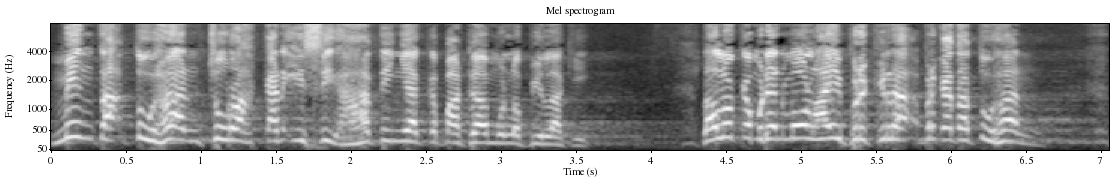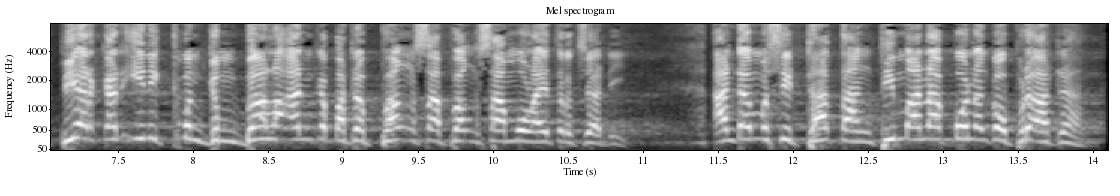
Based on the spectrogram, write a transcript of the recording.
Minta Tuhan curahkan isi hatinya kepadamu lebih lagi. Lalu kemudian mulai bergerak berkata Tuhan, Biarkan ini penggembalaan kepada bangsa-bangsa mulai terjadi. Anda mesti datang di mana pun engkau berada.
